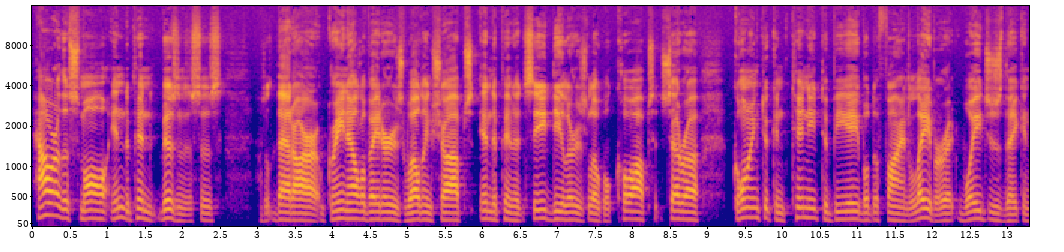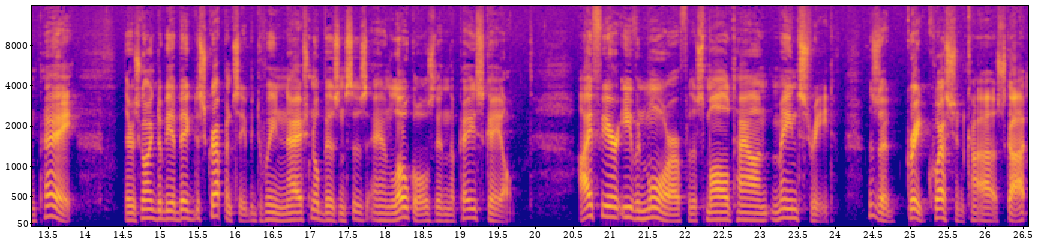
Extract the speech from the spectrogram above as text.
How are the small independent businesses that are grain elevators, welding shops, independent seed dealers, local co-ops, etc., going to continue to be able to find labor at wages they can pay. There's going to be a big discrepancy between national businesses and locals in the pay scale. I fear even more for the small town Main Street. This is a great question, uh, Scott.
